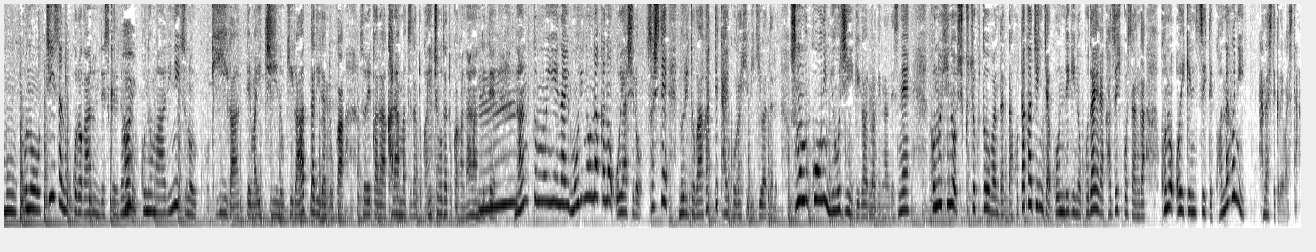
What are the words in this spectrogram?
もうこの小さな心があるんですけれども、はい。この周りにその木々があって、まあ、一位の木があったりだとか、それからカラマツだとかイチョウだとかが並んでて何とも言えない森の中のお社そして祝詞が上がって太鼓が響き渡る。その向こうに明神池があるわけなんですね。この日の宿直当番だった穂高神社権ネギの小平和彦さんがこのお池についてこんなふうに話してくれました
